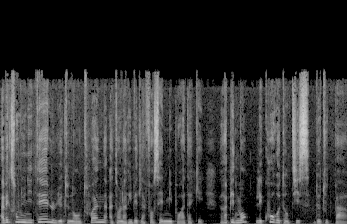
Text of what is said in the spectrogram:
Avec son unité, le lieutenant Antoine attend l'arrivée de la force ennemie pour attaquer. Rapidement, les coups retentissent de toutes parts.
